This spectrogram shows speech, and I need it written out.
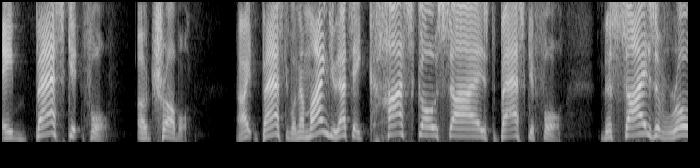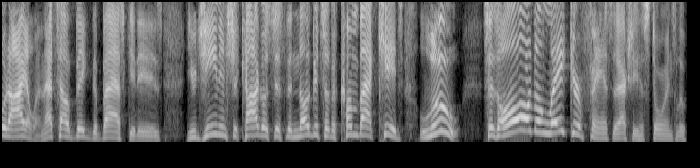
a basketful of trouble. All right, basketball. Now, mind you, that's a Costco sized basketful the size of Rhode Island. That's how big the basket is. Eugene in Chicago says the Nuggets are the comeback kids. Lou says all the Laker fans, they're actually historians, Lou,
